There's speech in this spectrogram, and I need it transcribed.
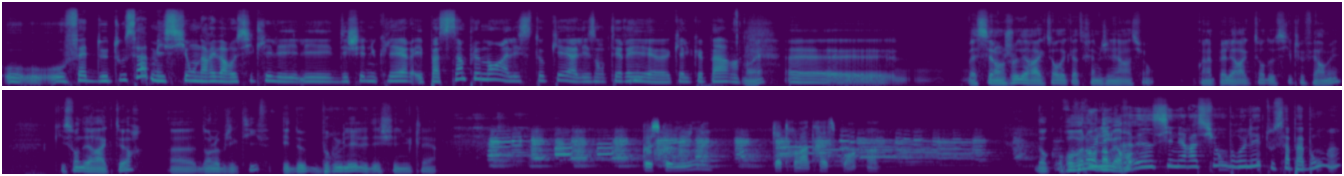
au, au, fait de tout ça, mais si on arrive à recycler les, les déchets nucléaires et pas simplement à les stocker, à les enterrer mmh. quelque part. Bah, c'est l'enjeu des réacteurs de quatrième génération, qu'on appelle les réacteurs de cycle fermé, qui sont des réacteurs dont l'objectif est de brûler les déchets nucléaires. Cause commune 93.1. Donc revenons. non, mais Incinération, brûler, tout ça pas bon hein,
